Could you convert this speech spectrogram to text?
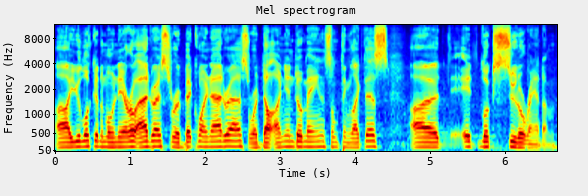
Uh, you look at a Monero address or a Bitcoin address or a dot .onion domain, something like this, uh, it looks pseudo-random.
